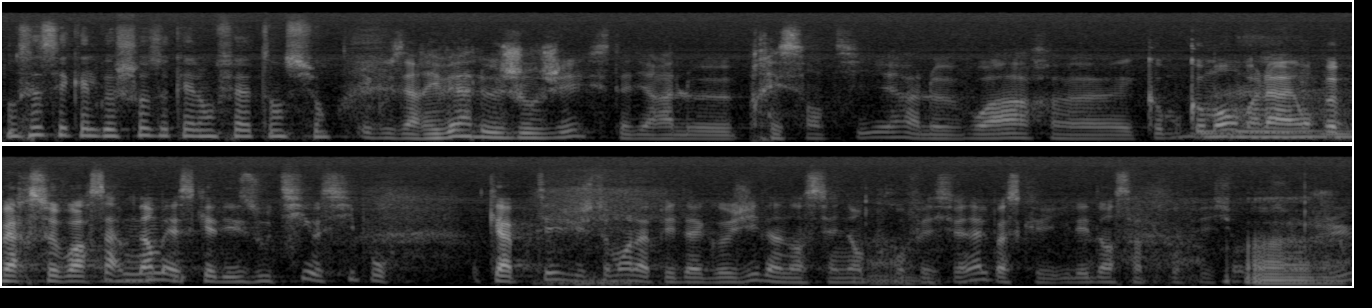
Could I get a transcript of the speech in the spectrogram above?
Donc ça, c'est quelque chose auquel on fait attention. Et vous arrivez à le jauger, c'est-à-dire à le pressentir, à le voir euh, Comment, voilà, on peut percevoir ça? Non, mais est-ce qu'il y a des outils aussi pour capter justement la pédagogie d'un enseignant professionnel parce qu'il est dans sa profession, jus.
